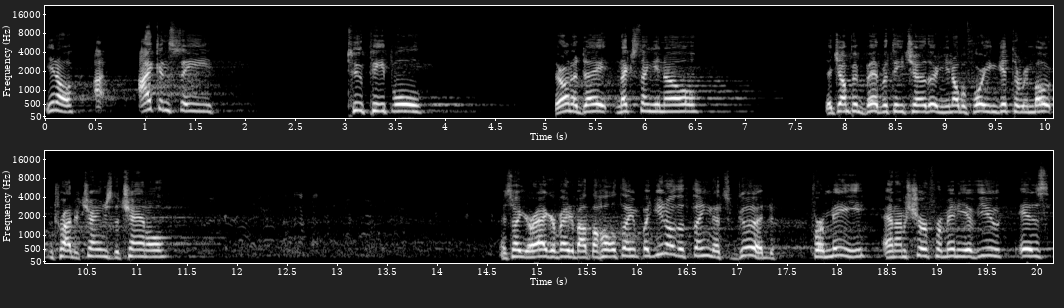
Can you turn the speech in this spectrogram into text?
you know, I, I can see two people they're on a date. Next thing you know, they jump in bed with each other, and you know, before you can get the remote and try to change the channel. And so you're aggravated about the whole thing. But you know, the thing that's good for me, and I'm sure for many of you, is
